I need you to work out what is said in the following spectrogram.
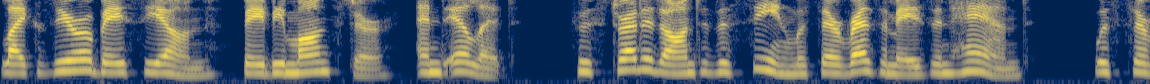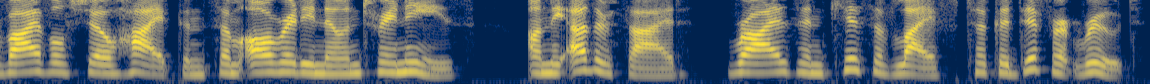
like ZEROBASEONE, Baby Monster, and Illit, who strutted onto the scene with their resumes in hand, with survival show hype and some already known trainees. On the other side, RIIZE and Kiss of Life took a different route,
